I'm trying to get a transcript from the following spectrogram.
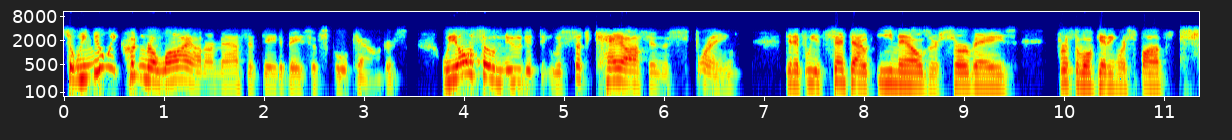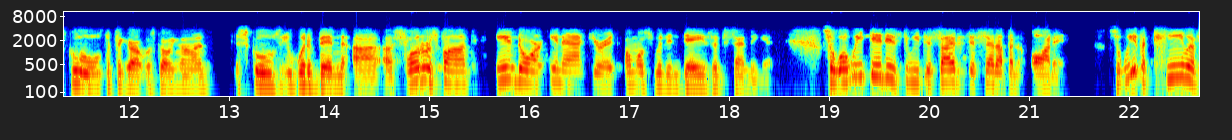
So we knew we couldn't rely on our massive database of school calendars. We also knew that it was such chaos in the spring that if we had sent out emails or surveys first of all, getting response to schools to figure out what's going on. Schools, it would have been uh, slow to respond and or inaccurate almost within days of sending it. So what we did is we decided to set up an audit. So we have a team of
